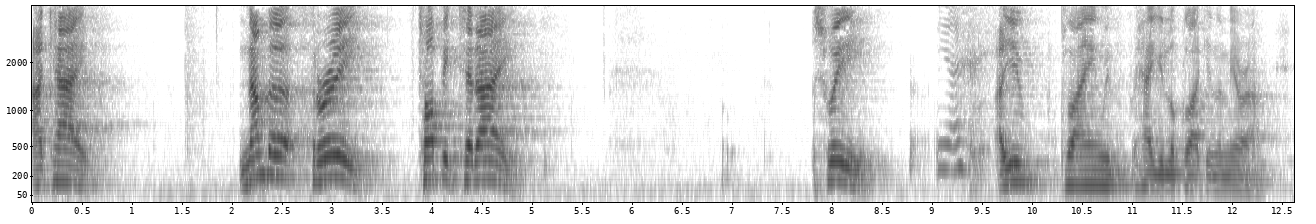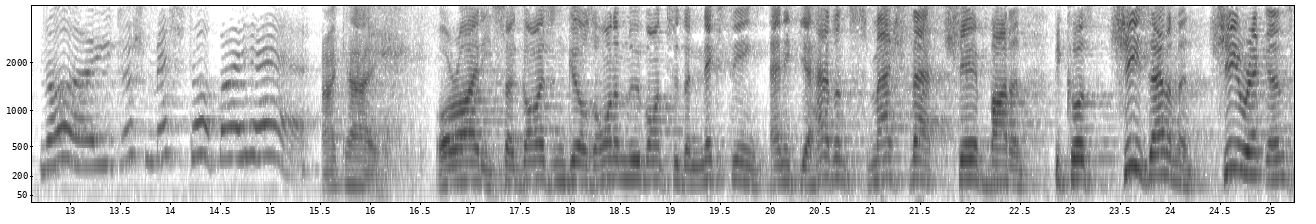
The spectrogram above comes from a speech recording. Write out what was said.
Okay. Number three, topic today. Sweetie, Yeah. are you playing with how you look like in the mirror? No, you just messed up my hair. Okay. Alrighty, so guys and girls, I want to move on to the next thing. And if you haven't, smash that share button because she's adamant. She reckons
